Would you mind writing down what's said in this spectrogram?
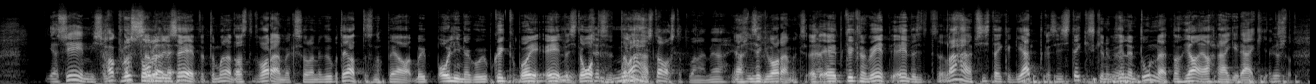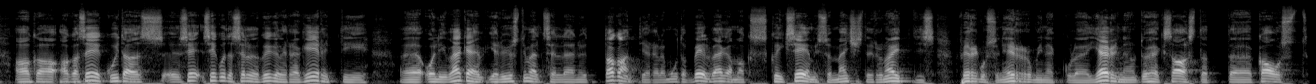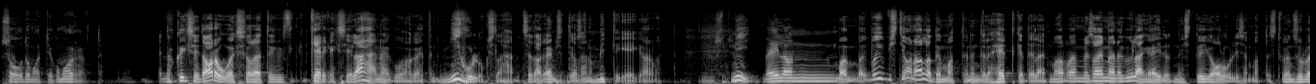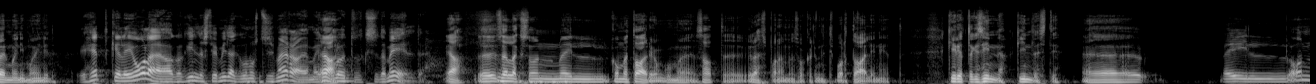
ja see, mis hakkas pluss seal tollele... oli see, et, et ta mõned aastad varem, eks ole, nagu juba teatas, noh, pea, või oli nagu kõik juba e-, eeldasid, ootasid, et ta läheb. aastat vanem, jah. jah, isegi varem, eks, et, et kõik nagu eeldasid, et ta läheb, siis ta ikkagi jätkas ja siis tekkiski nagu selline tunne, et noh, jaa, jah, räägi, räägi, eks ole. aga, aga see, kuidas, see, see, kuidas sellele kõigele reageeriti, äh, oli vägev ja just nimelt selle nüüd tagantjärele muudab veel vägevamaks kõik see, mis on Manchester Unitedis Fergusoni erruminekule järgnenud üheksa aastat äh, kaost, Sodomat ja Gomorrat et noh, kõik said aru, eks ole, et kergeks ei lähe nagu, aga et nii hulluks läheb, et seda ka ilmselt ei osanud mitte keegi arvata. nii, meil on, võib vist joone alla tõmmata nendele hetkedele, et ma arvan, et me saime nagu üle käidud neist kõige olulisematest või on sul veel mõni mainida? hetkel ei ole, aga kindlasti midagi unustasime ära ja meile tuletatakse seda meelde. jah, selleks on meil kommentaarium, kui me saate üles paneme Sokkerneti portaali, nii et kirjutage sinna kindlasti meil on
